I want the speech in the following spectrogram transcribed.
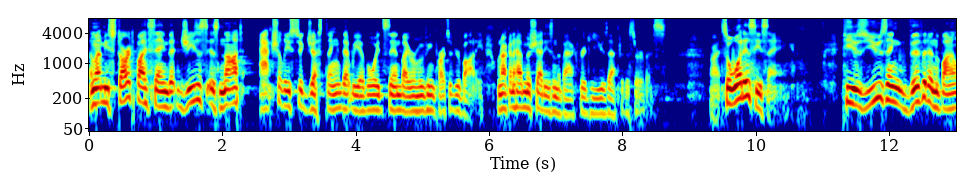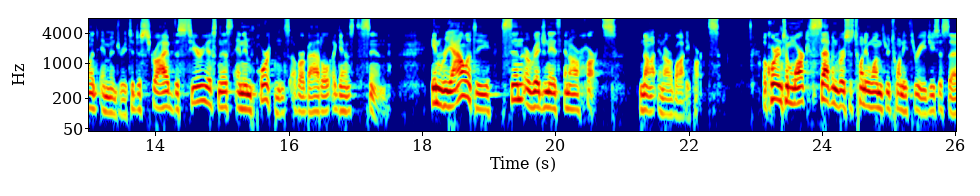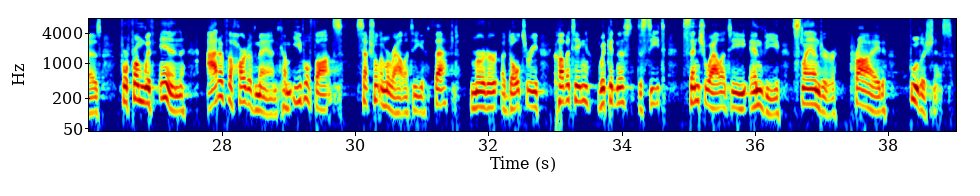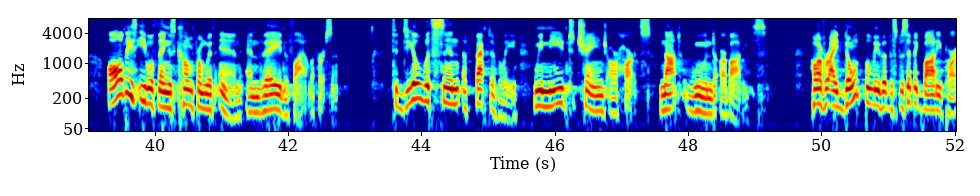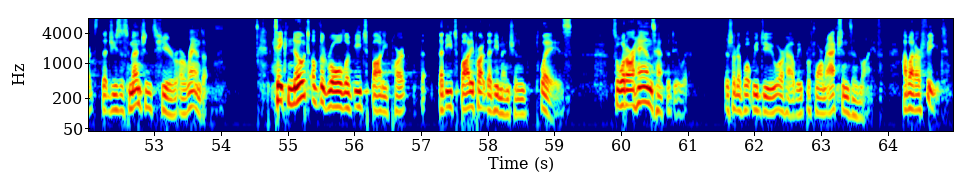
And let me start by saying that Jesus is not actually suggesting that we avoid sin by removing parts of your body. We're not going to have machetes in the back for you to use after the service. All right, so what is he saying? He is using vivid and violent imagery to describe the seriousness and importance of our battle against sin. In reality, sin originates in our hearts, not in our body parts. According to Mark 7, verses 21 through 23, Jesus says, For from within, out of the heart of man, come evil thoughts, sexual immorality, theft, murder, adultery, coveting, wickedness, deceit, sensuality, envy, slander, pride, foolishness. All these evil things come from within, and they defile a person. To deal with sin effectively, we need to change our hearts, not wound our bodies. However, I don't believe that the specific body parts that Jesus mentions here are random. Take note of the role of each body part that each body part that he mentioned plays. So, what our hands have to do with? They're sort of what we do or how we perform actions in life. How about our feet?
